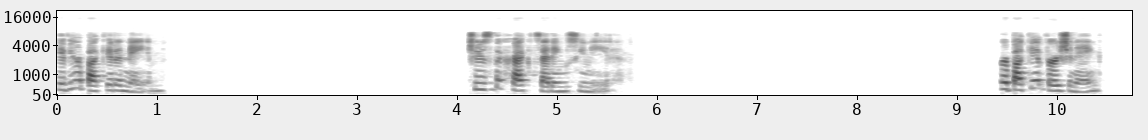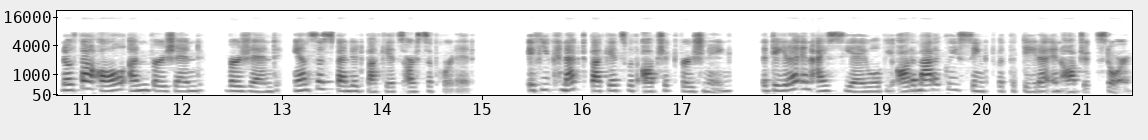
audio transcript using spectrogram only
Give your bucket a name. Choose the correct settings you need. For bucket versioning, note that all unversioned, versioned, and suspended buckets are supported. If you connect buckets with object versioning, the data in ICA will be automatically synced with the data in Object Store.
